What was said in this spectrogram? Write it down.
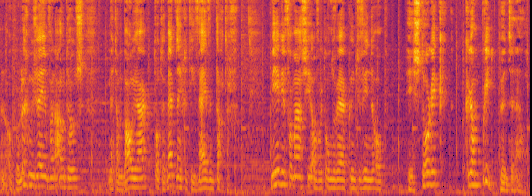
een openluchtmuseum van auto's met een bouwjaar tot en met 1985. Meer informatie over het onderwerp kunt u vinden op historicgrandprix.nl.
